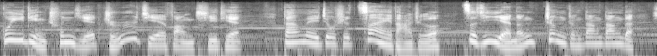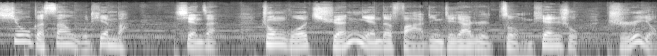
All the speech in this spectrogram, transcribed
规定春节直接放七天，单位就是再打折，自己也能正正当当的休个三五天吧。现在，中国全年的法定节假日总天数只有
